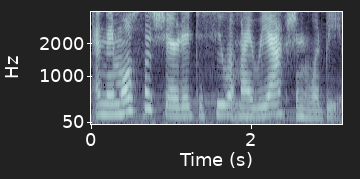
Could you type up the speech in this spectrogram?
and they mostly shared it to see what my reaction would be.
